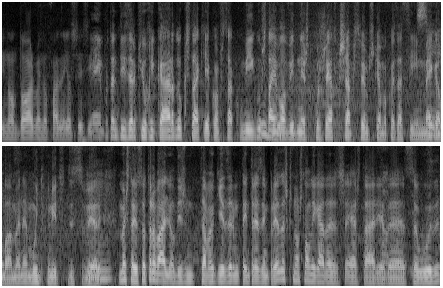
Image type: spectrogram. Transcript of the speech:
e não dormem, não fazem. Eles têm assim, É importante dizer que o Ricardo, que está aqui a conversar comigo, está Uhum. envolvido neste projeto que já percebemos que é uma coisa assim Sim. megalómana, muito bonito de se ver, Uhum. mas tem o seu trabalho. Ele diz-me, estava aqui a dizer-me que tem três empresas que não estão ligadas a esta área da saúde.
